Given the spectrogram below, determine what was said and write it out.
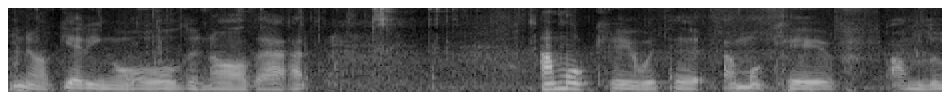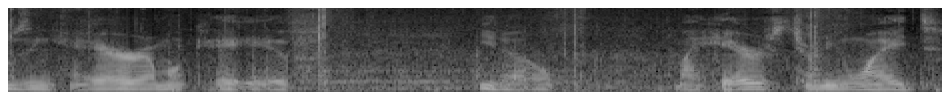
you know, getting old and all that, I'm okay with it. I'm okay if I'm losing hair. I'm okay if, you know, my hair is turning white.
